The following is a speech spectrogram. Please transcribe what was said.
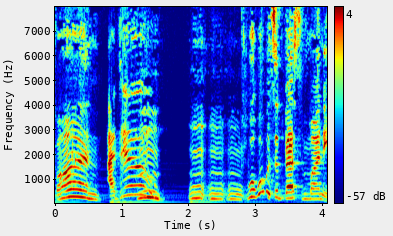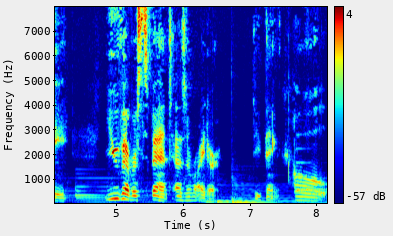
fun. I do. Mm. Well, what was the best money you've ever spent as a writer? Do you think? Oh,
